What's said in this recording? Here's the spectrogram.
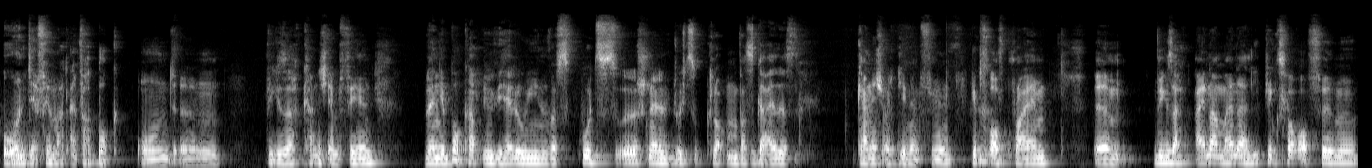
Und der Film macht einfach Bock. Und ähm, wie gesagt, kann ich empfehlen. Wenn ihr Bock habt, irgendwie Halloween, was kurz äh, schnell durchzukloppen, was Geiles, kann ich euch den empfehlen. Gibt's auf Prime. Ähm, wie gesagt, einer meiner Lieblingshorrorfilme.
